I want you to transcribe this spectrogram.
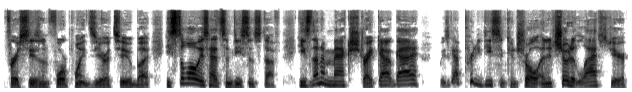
first season, 4.02. But he still always had some decent stuff. He's not a max strikeout guy, but he's got pretty decent control. And it showed it last year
